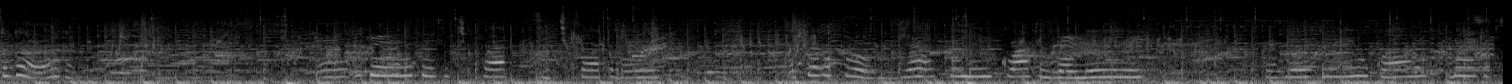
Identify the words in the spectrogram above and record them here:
Toda hora. Eu tenho 24, 24 também. Já comi quatro também. Eu tenho quatro. Nossa.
